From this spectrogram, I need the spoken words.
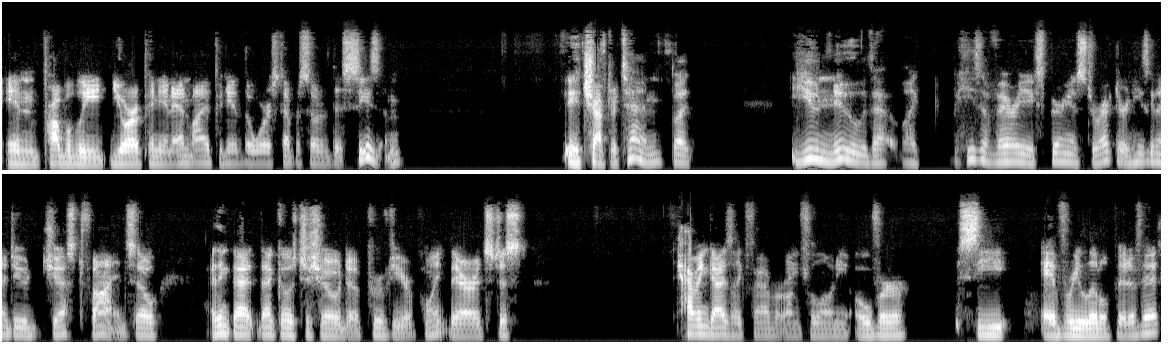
in probably your opinion and my opinion, the worst episode of this season, eh, chapter 10, but you knew that, like, he's a very experienced director and he's going to do just fine. So I think that that goes to show to prove to your point there. It's just having guys like Favreau and Filoni over see every little bit of it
